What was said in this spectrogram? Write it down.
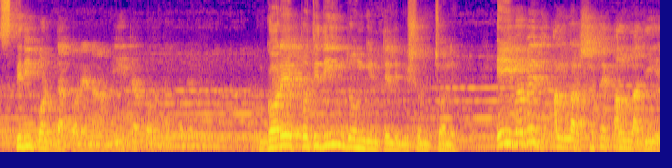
স্ত্রী পর্দা করে না, মেয়েটা পর্দা করে না। ঘরে প্রতিদিন রঙিন টেলিভিশন চলে। এইভাবে আল্লাহর সাথে পাল্লা দিয়ে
